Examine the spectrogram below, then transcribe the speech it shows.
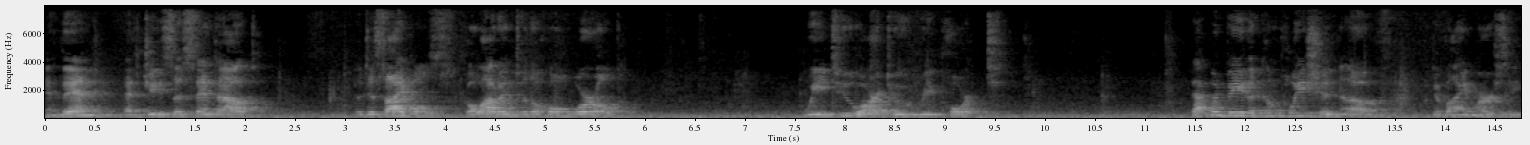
And then, as Jesus sent out the disciples, go out into the whole world, we too are to report. That would be the completion of divine mercy.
